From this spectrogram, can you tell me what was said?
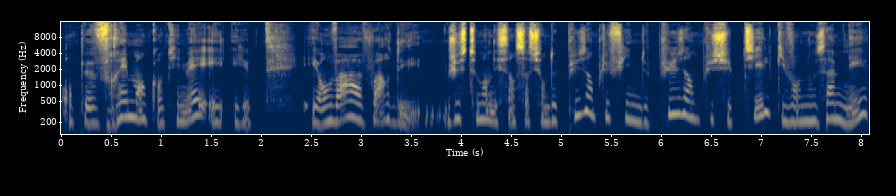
on peut vraiment continuer et, et, et, on va avoir des, justement des sensations de plus en plus fines, de plus en plus subtiles qui vont nous amener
